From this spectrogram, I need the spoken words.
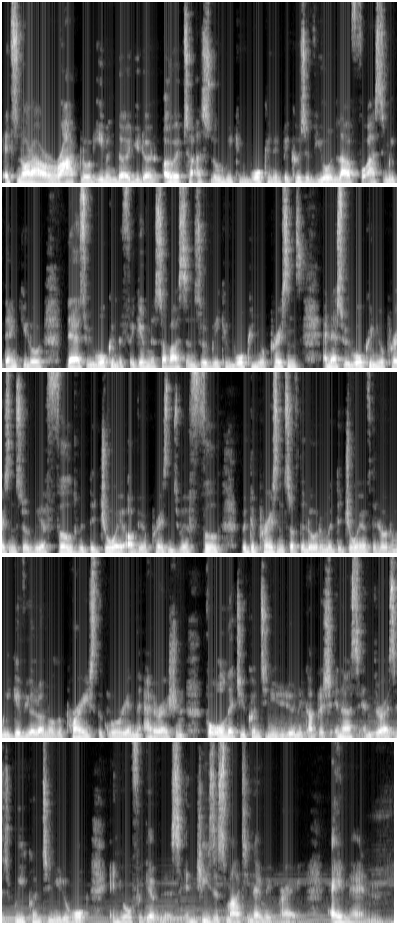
it's not our right, Lord, even though you don't owe it to us, Lord, we can walk in it because of your love for us. And we thank you, Lord, that as we walk in the forgiveness of our sins, Lord, we can walk in your presence. And as we walk in your presence, Lord, we are filled with the joy of your presence. We are filled with the presence of the Lord and with the joy of the Lord. And we give you alone all the praise, the glory, and the adoration for all that you continue to do and accomplish in us and through us as we continue to walk in your forgiveness. In Jesus' mighty name we pray. Amen.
